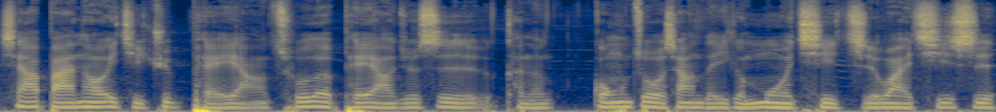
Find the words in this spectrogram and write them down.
下班后一起去培养，除了培养就是可能工作上的一个默契之外，其实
